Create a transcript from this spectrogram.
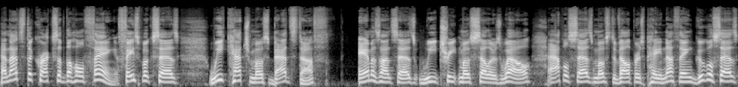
And that's the crux of the whole thing. Facebook says, we catch most bad stuff. Amazon says we treat most sellers well. Apple says most developers pay nothing. Google says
